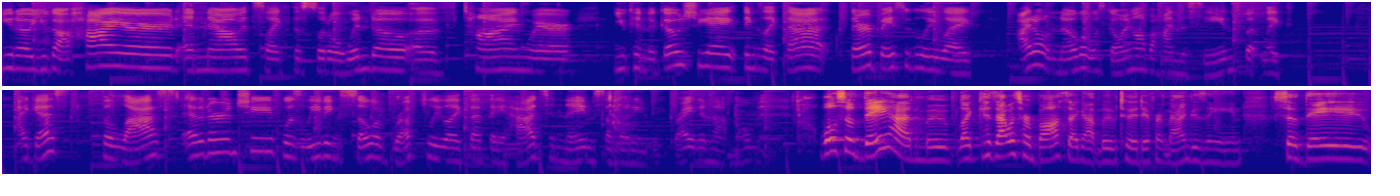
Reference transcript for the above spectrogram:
you know you got hired and now it's like this little window of time where you can negotiate things like that. They're basically like i don't know what was going on behind the scenes but like i guess the last editor in chief was leaving so abruptly like that they had to name somebody right in that moment Well, so they had moved, like, because that was her boss that got moved to a different magazine. So they,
